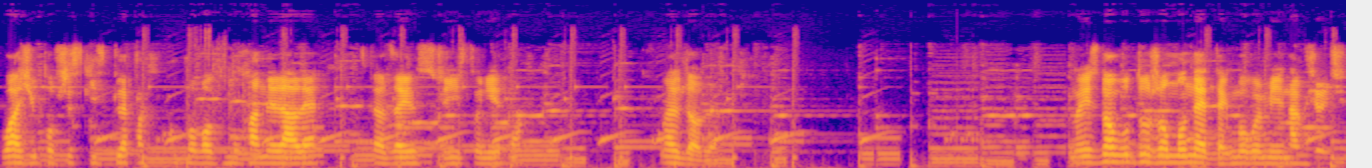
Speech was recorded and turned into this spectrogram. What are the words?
łaził po wszystkich sklepach i kupował dmuchane lale, sprawdzając, czy nic to nie da. Ale dobra. No i znowu dużo monetek, mogłem jednak wziąć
